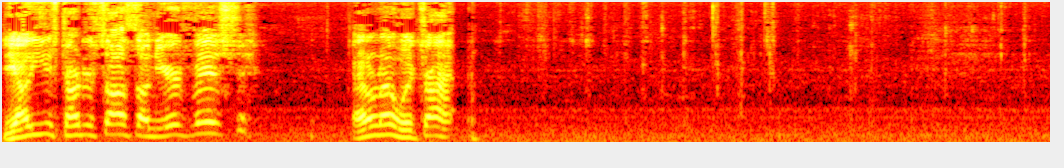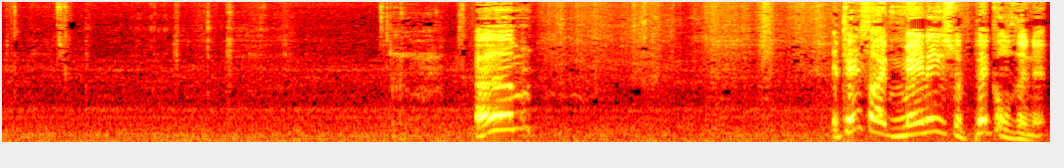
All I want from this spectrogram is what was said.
Do y'all use tartar sauce on your fish? I don't know. We'll try it. Um, it tastes like mayonnaise with pickles in it.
